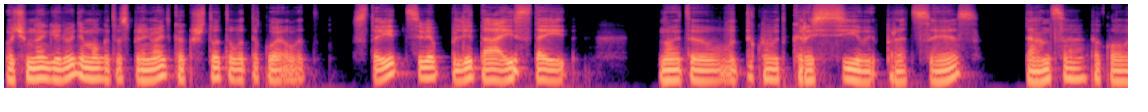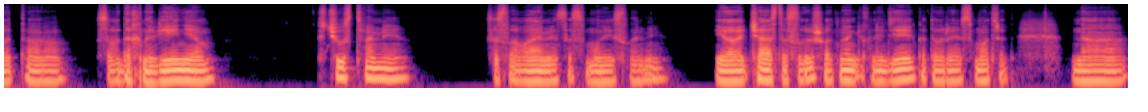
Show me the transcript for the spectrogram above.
очень многие люди могут воспринимать как что-то вот такое вот. Стоит себе плита и стоит. Но это вот такой вот красивый процесс, танца какого-то, с вдохновением, с чувствами, со словами, со смыслами. Я часто слышу от многих людей, которые смотрят на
